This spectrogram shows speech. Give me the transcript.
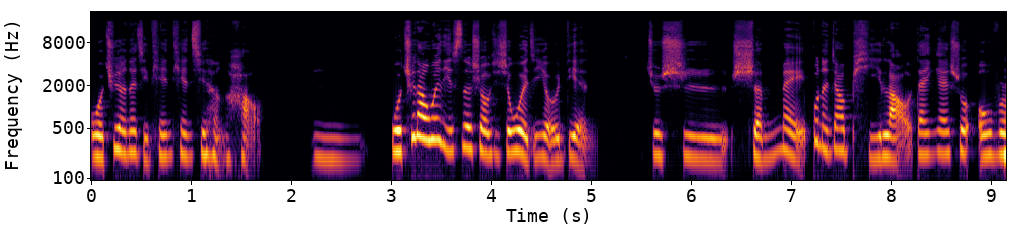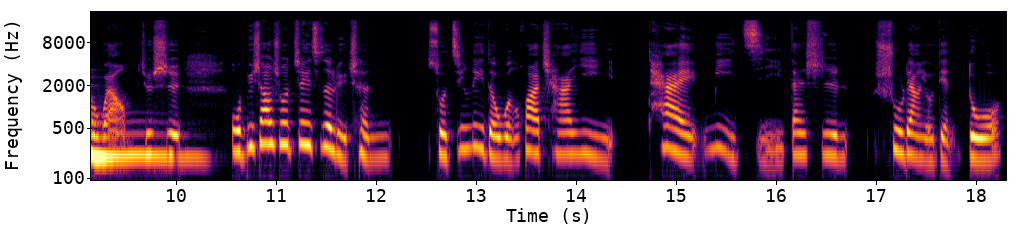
我去的那几天天气很好。嗯，我去到威尼斯的时候，其实我已经有一点。就是审美不能叫疲劳，但应该说 overwhelm，嗯。就是我必须要说，这次的旅程所经历的文化差异太密集，但是数量有点多，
